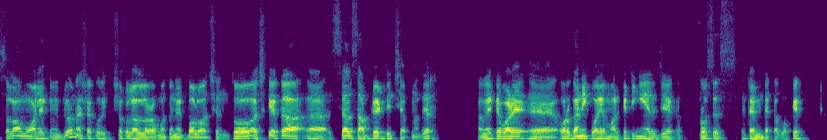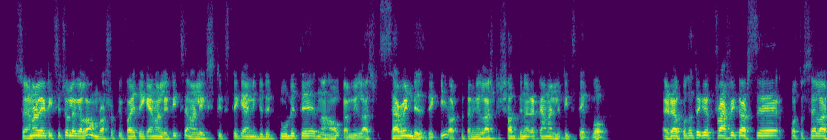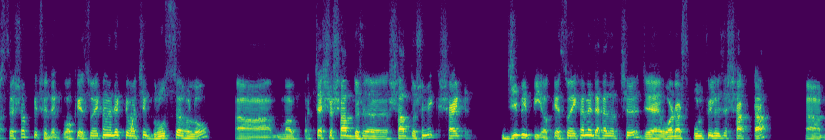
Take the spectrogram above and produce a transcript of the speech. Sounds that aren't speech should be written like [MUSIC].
আসসালামু আলাইকুম ইব্রাহিম আশা করি সকলে আল্লাহ রহমতে অনেক ভালো আছেন। তো আজকে একটা সেলস আপডেট দিচ্ছি আপনাদের। আমি একেবারে অর্গানিক ওয়ে মার্কেটিং এর যে একটা প্রসেস এটা আমি দেখাবো ওকে সো অ্যানালিটিক্সে চলে গেলাম। আমরা শপিফাই থেকে অ্যানালিটিক্স অ্যানালিটিক্স থেকে আমি যদি টু ডেতে না হোক, আমি লাস্ট সেভেন ডেজ দেখি, অর্থাৎ আমি লাস্ট সাত দিনের একটা অ্যানালিটিক্স দেখব। এটা কোথা থেকে ট্রাফিক আসছে, কত সেল আসছে সবকিছু দেখব ওকে সো এখানে দেখতে পাচ্ছি গ্রোথ সেল হলো চারশো সাত সাত দশমিক ষাট জিবিপি ওকে সো এখানে দেখা যাচ্ছে যে অর্ডার ফুলফিল হয়েছে ষাটটা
